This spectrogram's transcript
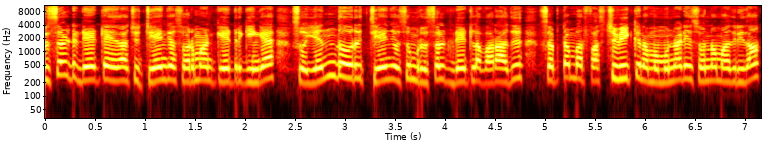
ரிசல்ட் டேட்டில் ஏதாச்சும் சேஞ்சஸ் வருமான்னு கேட்டிருக்கீங்க. ஸோ எந்த ஒரு சேஞ்சஸும் ரிசல்ட் டேட்டில் வராது. செப்டம்பர் ஃபஸ்ட் வீக் நம்ம முன்னாடியே சொன்ன மாதிரி தான்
